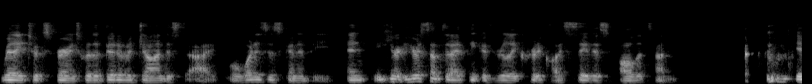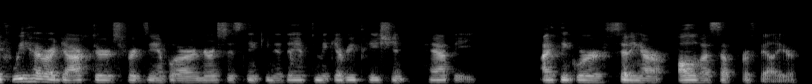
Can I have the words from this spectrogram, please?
related to experience with a bit of a jaundiced eye. Well, what is this going to be? And here, here's something I think is really critical. I say this all the time. if we have our doctors, for example, or our nurses thinking that they have to make every patient happy, I think we're setting our all of us up for failure.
